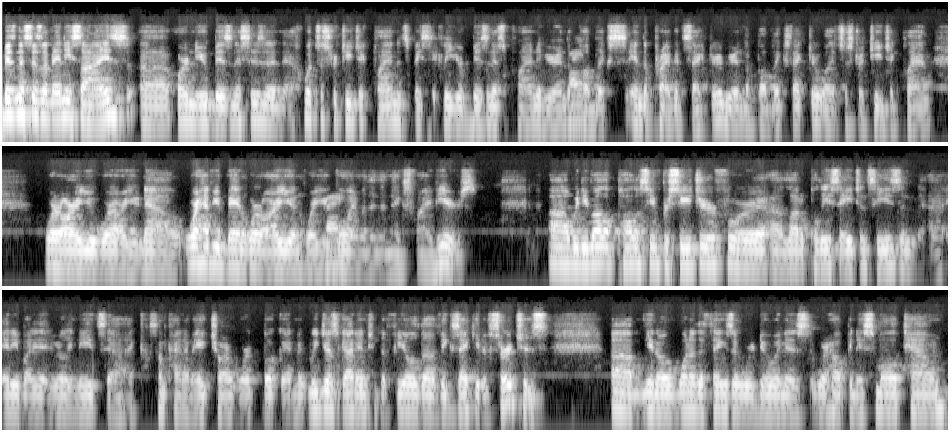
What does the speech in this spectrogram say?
businesses of any size uh, or new businesses. And what's a strategic plan? It's basically your business plan. If you're in the right. public in the private sector if you're in the public sector well it's a strategic plan. Where are you? Where are you now? Where have you been? Where are you? And where you're right. going within the next five years uh, we develop policy and procedure for a lot of police agencies and uh, anybody that really needs uh, some kind of hr workbook and we just got into the field of executive searches um, you know one of the things that we're doing is we're helping a small town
